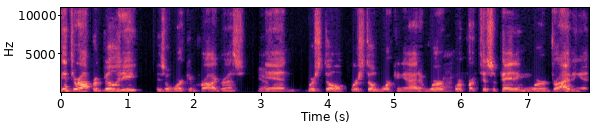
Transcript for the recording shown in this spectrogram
interoperability is a work in progress. Yeah. And we're still we're still working at it. We're right. we're participating, we're driving it,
